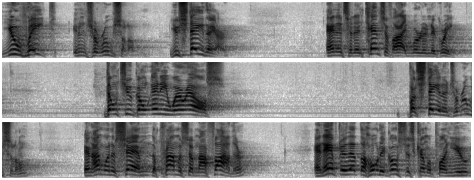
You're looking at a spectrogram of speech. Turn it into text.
you wait in Jerusalem. You stay there. And it's an intensified word in the Greek. Don't you go anywhere else but staying in Jerusalem. And I'm going to send the promise of my Father. And after that, the Holy Ghost has come upon you.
